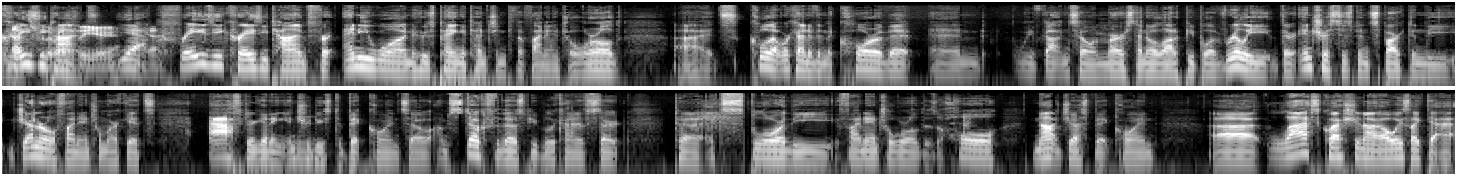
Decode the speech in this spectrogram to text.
crazy times. Yeah, yeah, crazy, crazy times for anyone who's paying attention to the financial world. Uh, it's cool that we're kind of in the core of it and we've gotten so immersed. I know a lot of people have really, their interest has been sparked in the general financial markets after getting mm-hmm. introduced mm-hmm. to Bitcoin. So I'm stoked for those people to kind of start to explore the financial world as a whole, not just Bitcoin. Uh, last question I always like to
